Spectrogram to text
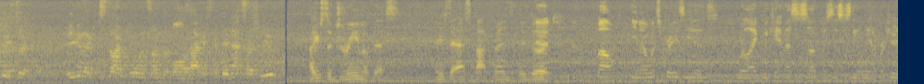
please, search. Are you gonna like, start pulling some of the balls out if they're not searching you? I used to dream of this. I used to ask cop friends if they do Dude, it. Well, you know what's crazy is, we're like, we can't mess this up, because this is the only opportunity.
